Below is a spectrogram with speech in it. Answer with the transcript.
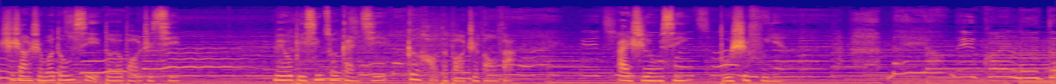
世上什么东西都有保质期，没有比心存感激更好的保质方法。爱是用心，不是敷衍。没有你，快乐都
